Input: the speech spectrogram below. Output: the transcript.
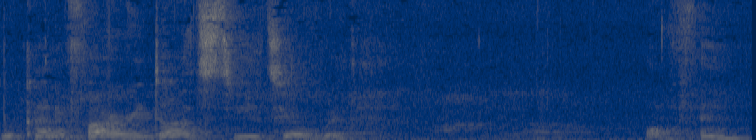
What kind of fiery darts do you deal with often?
